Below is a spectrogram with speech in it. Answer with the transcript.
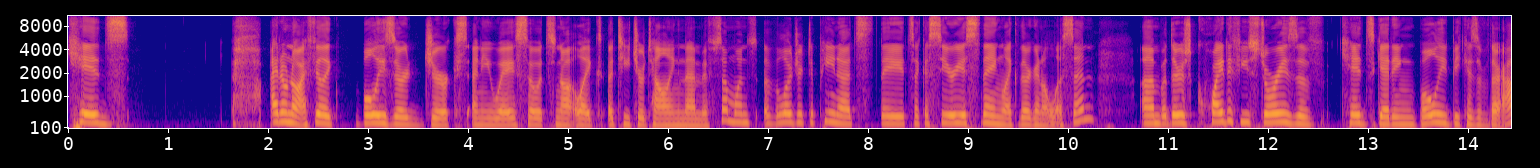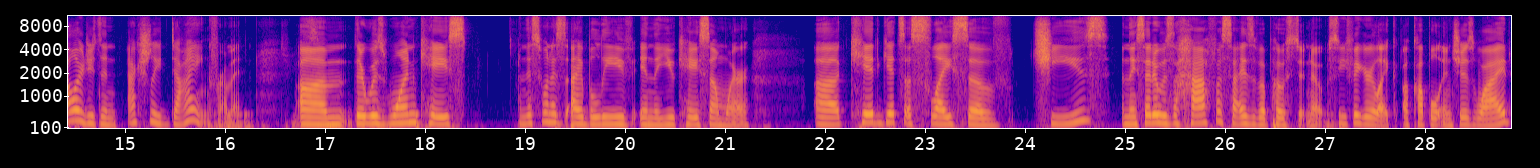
kids I don't know. I feel like bullies are jerks anyway, so it's not like a teacher telling them if someone's allergic to peanuts, they it's like a serious thing, like they're gonna listen. Um, but there's quite a few stories of kids getting bullied because of their allergies and actually dying from it. Um, there was one case, and this one is, I believe, in the UK somewhere. A kid gets a slice of cheese, and they said it was a half a size of a post-it note. So you figure like a couple inches wide.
